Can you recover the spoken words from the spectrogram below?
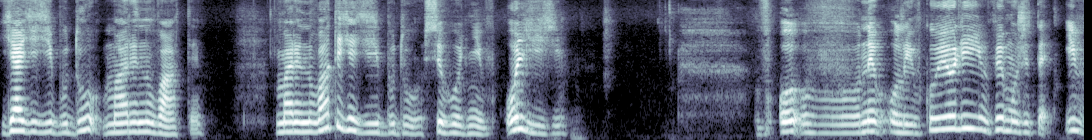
я її буду маринувати. Маринувати я її буду сьогодні в олії. В, в, не в оливковій олії, ви можете і в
